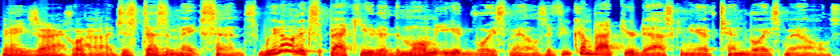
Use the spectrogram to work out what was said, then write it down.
Yeah, exactly. Uh, it just doesn't make sense. We don't expect you to, the moment you get voicemails, if you come back to your desk and you have 10 voicemails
